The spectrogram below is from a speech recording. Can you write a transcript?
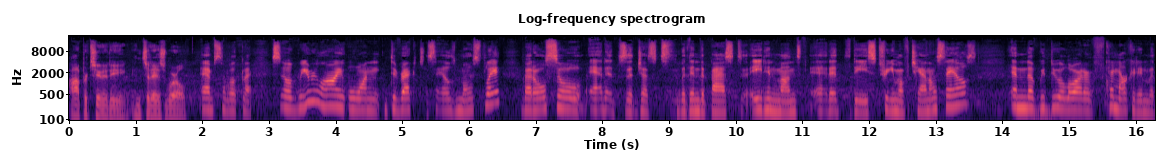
opportunity in today's world? Absolutely. So we rely on direct sales mostly, but also added just within the past 18 months, added the stream of channel sales. And uh, we do a lot of co marketing with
